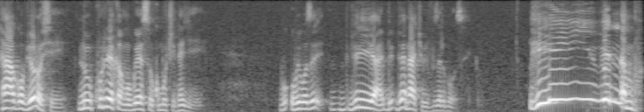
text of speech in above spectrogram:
Ntabwo byoroshye. Ni ukuri reka nkubwire yesu kumuca intege. Ubuyobozi biriya biriya ntacyo bivuze rwose. Hibe namba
